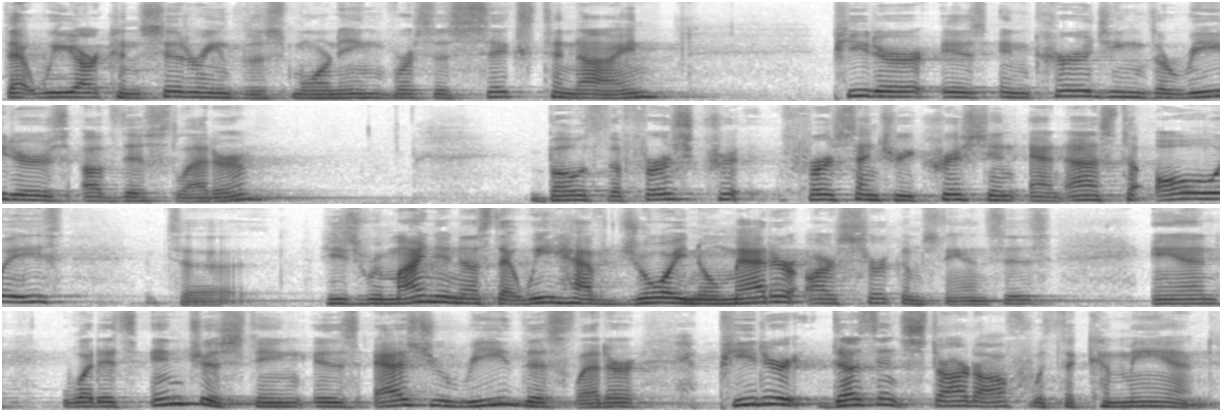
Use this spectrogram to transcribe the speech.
that we are considering this morning, verses 6 to 9, Peter is encouraging the readers of this letter, both the first, first century Christian and us, to always to, he's reminding us that we have joy no matter our circumstances. And what is interesting is as you read this letter, Peter doesn't start off with a command.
